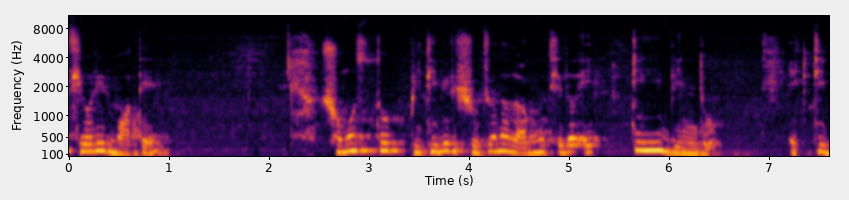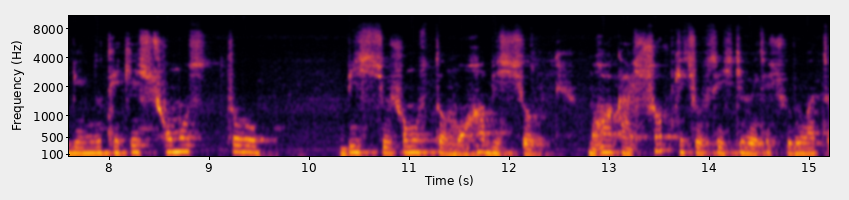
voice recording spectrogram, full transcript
থিওরির মতে, সমস্ত পৃথিবীর সূচনা লগ্ন ছিল একটি বিন্দু। একটি বিন্দু থেকে সমস্ত বিশ্ব, সমস্ত মহাবিশ্ব, মহাকাশ সব কিছু সৃষ্টি হয়েছে শুধুমাত্র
